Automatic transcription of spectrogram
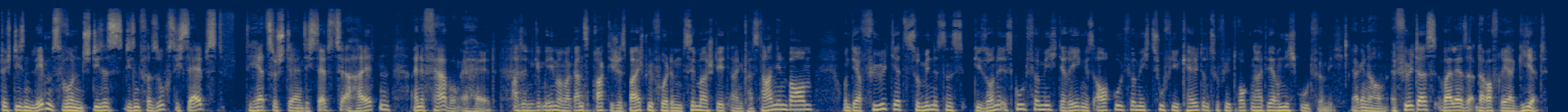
durch diesen Lebenswunsch, dieses, diesen Versuch, sich selbst herzustellen, sich selbst zu erhalten, eine Färbung erhält. Also nehmen wir mal ganz praktisches Beispiel. Vor dem Zimmer steht ein Kastanienbaum und der fühlt jetzt zumindestens die Sonne ist gut für mich, der Regen ist auch gut für mich, zu viel Kälte und zu viel Trockenheit wären nicht gut für mich. Ja, genau. Er fühlt das, weil er darauf reagiert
